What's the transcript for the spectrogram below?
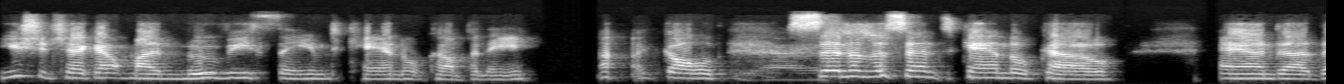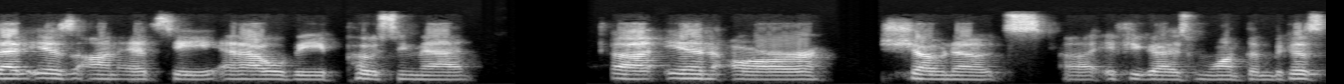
you should check out my movie themed candle company called Cinema Scents Candle Co. And uh, that is on Etsy. And I will be posting that uh, in our show notes uh, if you guys want them because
